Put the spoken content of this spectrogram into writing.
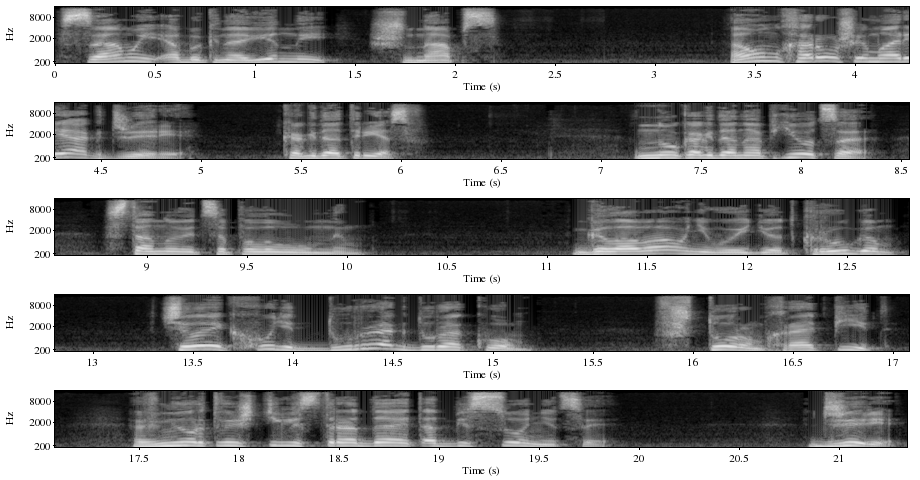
Самый обыкновенный шнапс». А он хороший моряк, Джерри, когда трезв. Но когда напьется, становится полуумным. Голова у него идет кругом. Человек ходит дурак дураком. В шторм храпит. В мертвый штиль страдает от бессонницы. Джерри,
